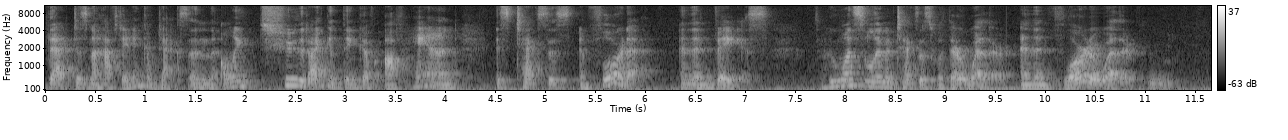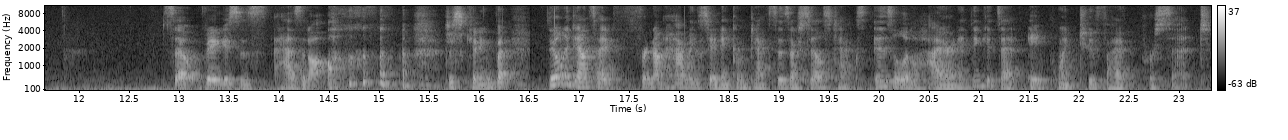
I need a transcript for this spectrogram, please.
that does not have state income tax. And the only two that I can think of offhand is Texas and Florida, and then Vegas. So who wants to live in Texas with their weather? And then Florida weather. So Vegas is, has it all. Just kidding. But the only downside for not having state income tax is our sales tax is a little higher, and I think it's at 8.25%.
